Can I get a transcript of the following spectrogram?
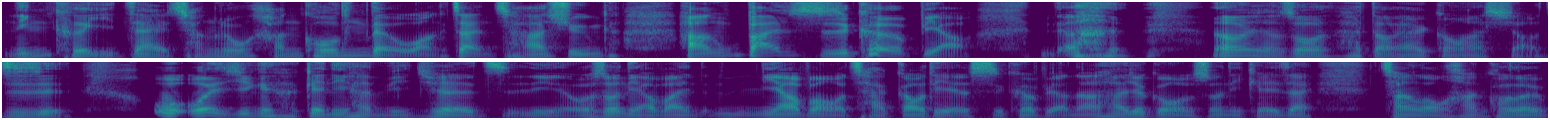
您可以在长荣航空的网站查询航班时刻表。”然后我想说，他倒来跟我笑，就是我我已经给你很明确的指令了，我说你要帮你要帮我查高铁的时刻表，然后他就跟我说，你可以在长荣航空的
